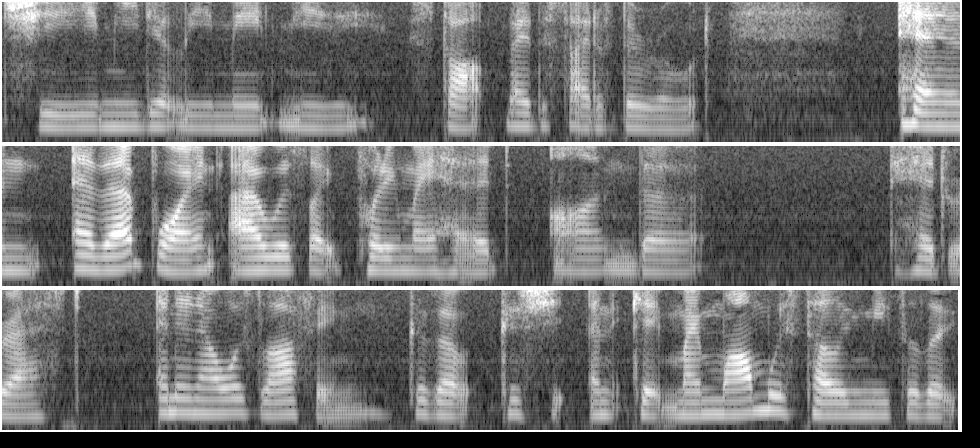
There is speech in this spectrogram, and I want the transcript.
she immediately made me stop by the side of the road. And at that point, I was like putting my head on the headrest and then I was laughing because I because she and okay my mom was telling me to like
